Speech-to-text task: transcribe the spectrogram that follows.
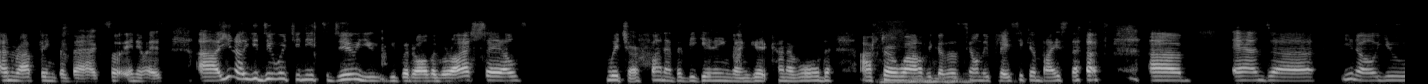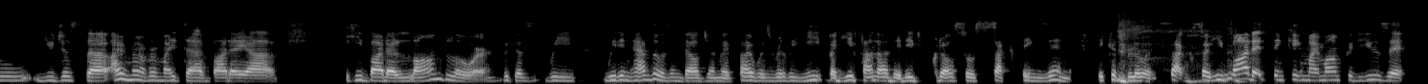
unwrapping the bag. So, anyways, uh, you know, you do what you need to do. You you go to all the garage sales, which are fun at the beginning, then get kind of old after a while because that's the only place you can buy stuff. Um, and uh, you know, you you just uh, I remember my dad bought a uh, he bought a lawn blower because we we didn't have those in Belgium. I thought it was really neat, but he found out that it could also suck things in. It could blow and suck. So he bought it thinking my mom could use it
